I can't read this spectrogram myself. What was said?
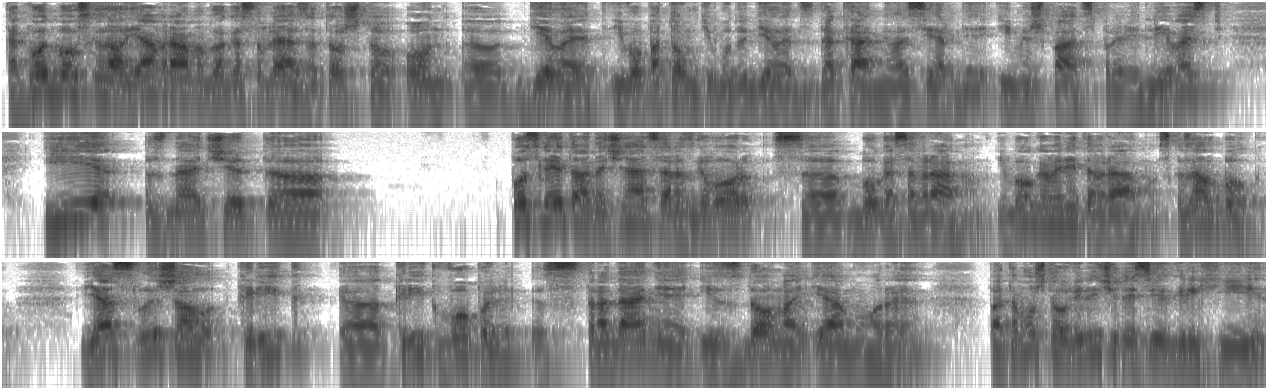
Так вот, Бог сказал, я Авраама благословляю за то, что он э, делает, его потомки будут делать сдака, милосердие и мешпат, справедливость, и, значит, э, после этого начинается разговор с Бога с Авраамом. И Бог говорит Аврааму, сказал Бог, я слышал крик, э, крик, вопль страдания из дома и Аморы, потому что увеличились их грехи,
